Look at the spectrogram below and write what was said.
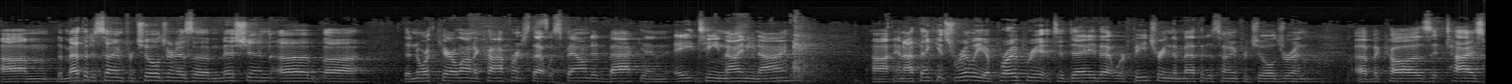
Um, the Methodist Home for Children is a mission of uh, the North Carolina Conference that was founded back in 1899. Uh, and I think it's really appropriate today that we're featuring the Methodist Home for Children uh, because it ties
